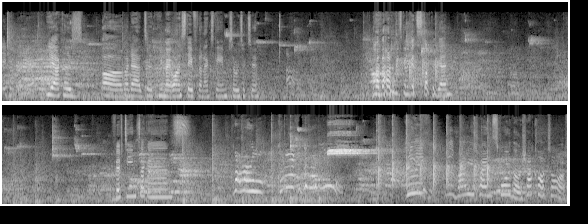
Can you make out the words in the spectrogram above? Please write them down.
they drove them here? Yeah, because uh, my dad said he might want to stay for the next game, so we took two. Oh. I thought he was gonna get stuck again. 15 seconds. Carl! Come on, Carl! Really? Really? Why are you trying to score though? Shot clock's off.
